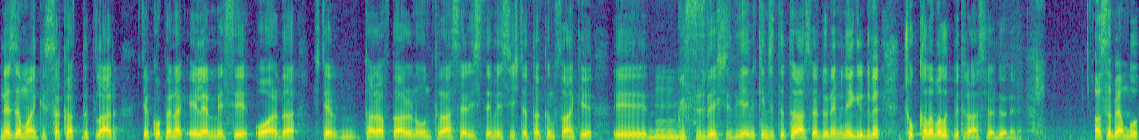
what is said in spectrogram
Ne zamanki sakatlıklar, işte Kopenhag elenmesi, o arada işte taraftarın onun transfer istemesi, işte takım sanki e, güçsüzleşti diye ikinci transfer dönemine girdi ve çok kalabalık bir transfer dönemi. Aslında ben bu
